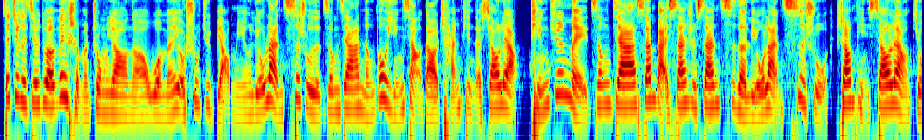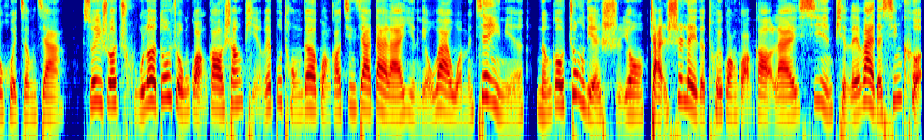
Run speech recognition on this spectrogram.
在这个阶段为什么重要呢？我们有数据表明，浏览次数的增加能够影响到产品的销量，平均每增加三百三十三次的浏览次数，商品销量就会增加。所以说，除了多种广告商品为不同的广告竞价带来引流外，我们建议您能够重点使用展示类的推广广告来吸引品类外的新客。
